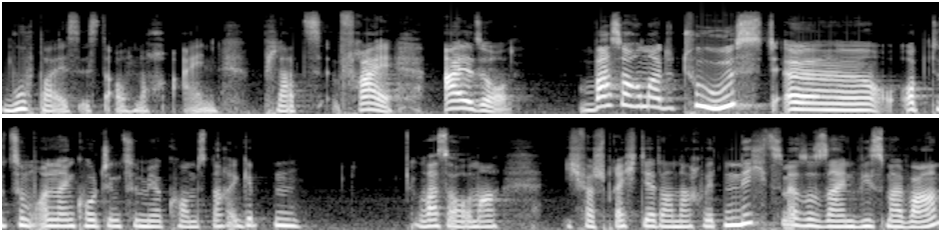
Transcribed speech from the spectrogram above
buchbar ist, ist auch noch ein Platz frei. Also, was auch immer du tust, äh, ob du zum Online-Coaching zu mir kommst, nach Ägypten, was auch immer, ich verspreche dir, danach wird nichts mehr so sein, wie es mal war.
